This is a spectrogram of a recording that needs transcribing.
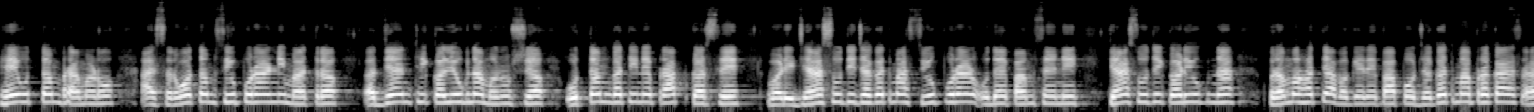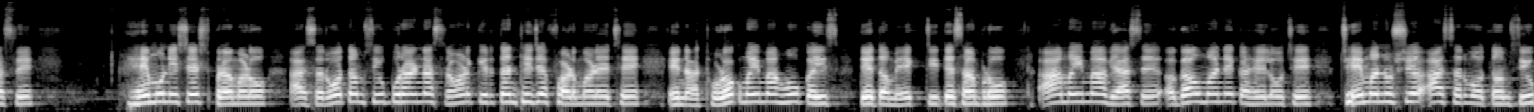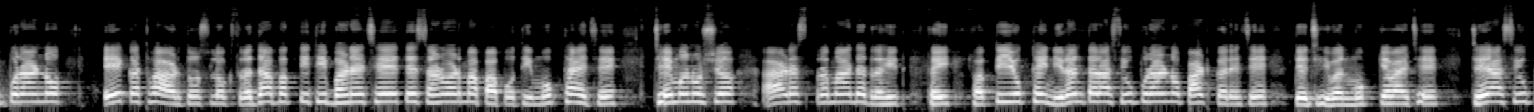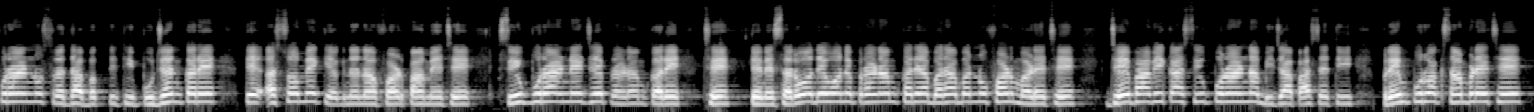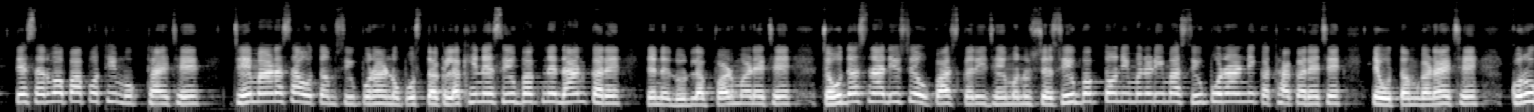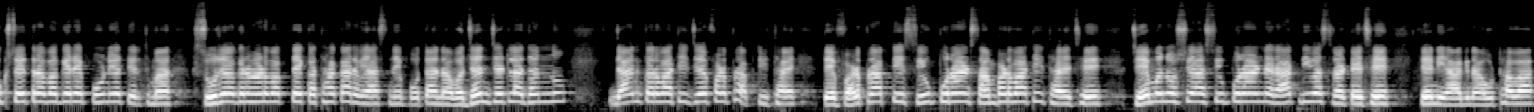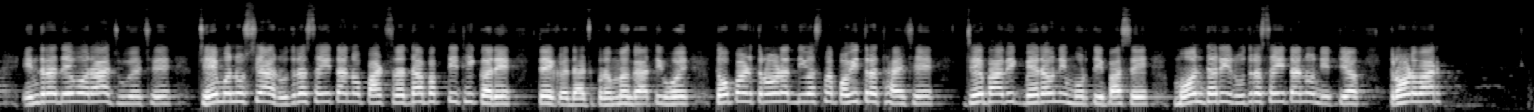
હે ઉત્તમ બ્રાહ્મણો, આ સર્વોત્તમ શિવપુરાણની માત્ર અધ્યયનથી કલયુગના મનુષ્ય ઉત્તમ ગતિને પ્રાપ્ત કરશે. વળી જ્યાં સુધી જગતમાં શિવપુરાણ ઉદય પામશે નહીં, ત્યાં સુધી કળિયુગના બ્રહ્મહત્યા વગેરે પાપો જગતમાં પ્રકાશાશે હે મુનિ શ્રેષ્ઠ બ્રાહ્મણો આ સર્વોત્તમ શિવપુરાણના શ્રવણ કીર્તનથી જે ફળ મળે છે, એના થોડોક મહિમા હું કહીશ, તે તમે એક ચિત્તે સાંભળો. આ મહિમા વ્યાસે અગાઉ મને કહેલો છે, જે મનુષ્ય આ સર્વોત્તમ શિવપુરાણનો એક અથવા અડધો શ્લોક શ્રદ્ધા ભક્તિથી ભણે છે, તે સણવળમાં પાપોથી મુક્ત થાય છે. જે મનુષ્ય આળસ પ્રમાદ રહિત થઈ, ભક્તિયુક્ત થઈ નિરંતર આ શિવપુરાણનો પાઠ કરે છે, તે જીવન મુક્ત કહેવાય છે. જે આ શિવપુરાણનું શ્રદ્ધા ભક્તિથી પૂજન કરે, તે અશ્વમેઘ યજ્ઞના ફળ પામે છે. શિવપુરાણને જે પ્રણામ કરે છે, તેને સર્વદેવોને પ્રણામ કર્યા બરાબરનું ફળ મળે છે. જે ભાવિક આ શિવપુરાણના બીજા પાસેથી પ્રેમપૂર્વક સાંભળે છે, તે સર્વ પાપોથી મુક્ત થાય છે. જે માણસ આ ઉત્તમ શિવપુરાણનું પુસ્તક લખીને શિવભક્તને દાન કરે, તેને દુર્લભ ફળ મળે છે. ચૌદસના દિવસે ઉપવાસ કરી જે મનુષ્ય શિવભક્તોની મંડળીમાં શિવપુરાણની કથા કરે છે, તે ઉત્તમ ગણાય છે. કુરુક્ષેત્ર વગેરે પુણ્યતીર્થમાં સૂર્યગ્રહણ વખતે કથાકાર વ્યાસને પોતાના વજન જેટલા ધનનું દાન કરવાથી જે ફળ પ્રાપ્તિ થાય તે ફળ પ્રાપ્તિ શિવપુરાણ સાંભળવાથી થાય છે. જે મનુષ્ય આ શિવપુરાણને રાત દિવસ રટે છે, તેની આજ્ઞા ઉઠાવવા ઇન્દ્રદેવો રાહ જુએ છે. જે મનુષ્ય આ રુદ્ર સંહિતાનો પાઠ શ્રદ્ધા ભક્તિથી કરે, તે કદાચ બ્રહ્મઘાતી હોય, તો પણ ત્રણ જ દિવસમાં પવિત્ર થાય છે. જે ભાવિક ભૈરવની મૂર્તિ પાસે મૌન ધરી રુદ્ર સંહિતાનો નિત્ય ત્રણ વાર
